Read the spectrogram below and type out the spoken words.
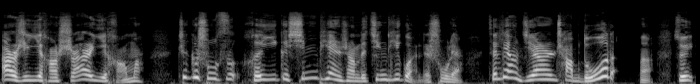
二十一行、十二亿行嘛，这个数字和一个芯片上的晶体管的数量在量级上是差不多的啊。所以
